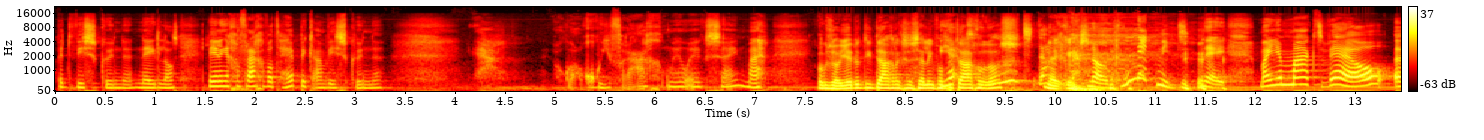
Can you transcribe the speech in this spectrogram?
met wiskunde, Nederlands. Leerlingen gaan vragen, wat heb ik aan wiskunde? Ja, ook wel een goede vraag, om heel eerlijk te zijn. Maar Ook zo, jij doet die dagelijkse stelling van ja, Pythagoras? niet dagelijks nodig, net niet. Nee, maar je maakt wel eh,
